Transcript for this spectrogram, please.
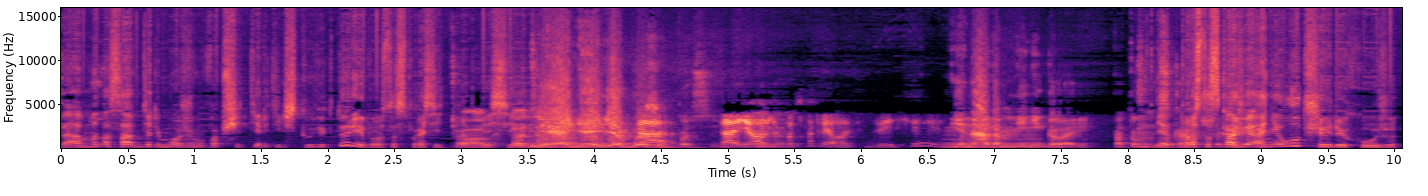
Да, мы на самом деле можем вообще теоретически у Виктории просто спросить про А, две кстати, серии. Не-не-не, боже Да, упаси. Да, я не уже надо. посмотрела эти две серии. Не надо, мне не говори. Потом Нет, скажешь, просто скажи, они лучше или хуже?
